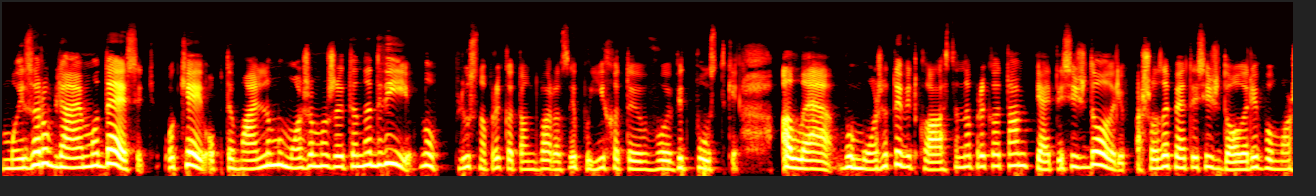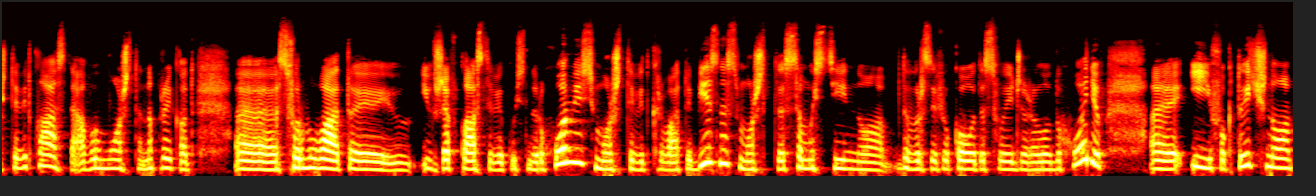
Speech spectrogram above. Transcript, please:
Ми заробляємо 10. Окей, оптимально ми можемо жити на 2. Ну, плюс, наприклад, там два рази поїхати в відпустки. Але ви можете відкласти, наприклад, там 5 тисяч доларів. А що за 5 тисяч доларів ви можете відкласти? А ви можете, наприклад, е, сформувати і вже вкласти в якусь нерухомість, можете відкривати бізнес, можете самостійно диверсифіковувати свої джерела доходів е, і фактично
